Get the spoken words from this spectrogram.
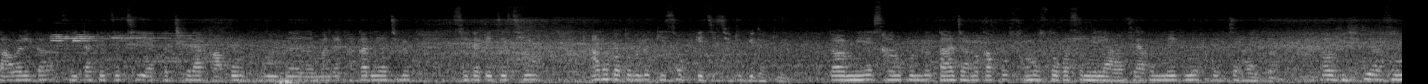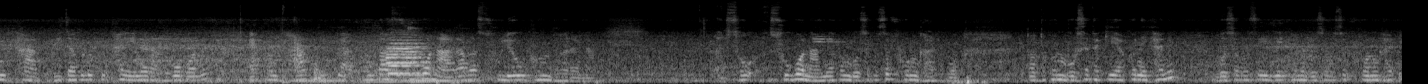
টাওয়েলটা সেটা কেচেছি। একটা ছেঁড়া কাপড় মানে ঢাকা দেওয়া ছিল, সেটা কেচেছি। আরও কতগুলো কী সব কেচেছি টুকিটাকি। তা মেয়ে স্নান করল তার জামা কাপড়, সমস্ত পাশে মেলা আছে। এখন মেঘ মেঘ করছে হালকা। তাও বৃষ্টি আসেনি, থাক, ভিজাগুলো কোথায় এনে রাখব বলো? এখন থাক এখন তো আর না, আর আবার শুলেও ঘুম ধরে না। শু- শুবো না, আমি এখন বসে বসে ফোন ঘাঁটবো। ততক্ষণ বসে থাকি এখন এখানে, বসে বসে এই যে এখানে বসে বসে ফোন ঘাঁটি।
